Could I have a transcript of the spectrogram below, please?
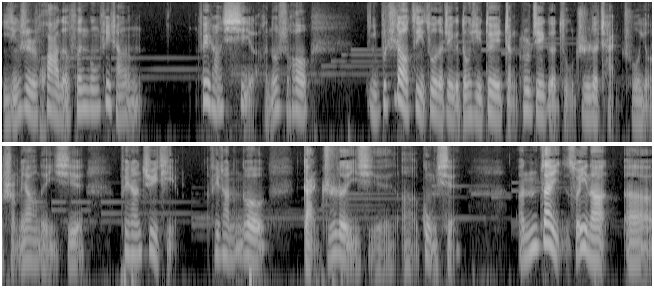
已经是画的分工非常。非常细了，很多时候，你不知道自己做的这个东西对整个这个组织的产出有什么样的一些非常具体、非常能够感知的一些呃贡献。嗯，在所以呢，呃，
